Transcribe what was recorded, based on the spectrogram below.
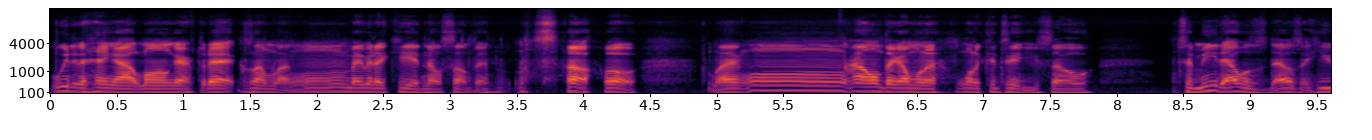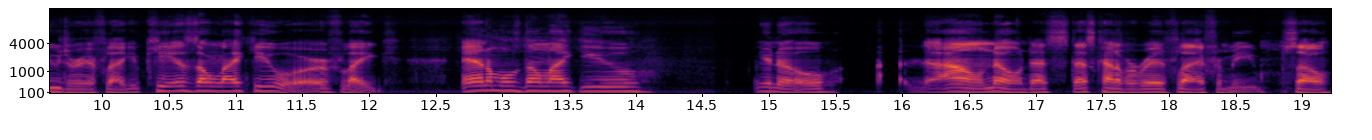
we didn't hang out long after that because I'm like, mm, maybe that kid knows something. so I'm like, mm, I don't think I want to want to continue. So to me, that was that was a huge red flag. If kids don't like you, or if like animals don't like you, you know, I don't know. That's that's kind of a red flag for me. So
